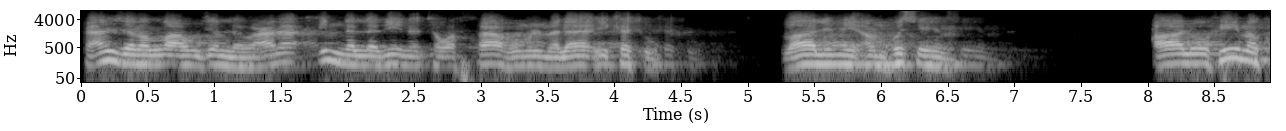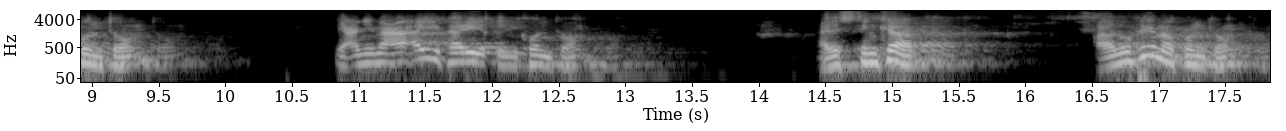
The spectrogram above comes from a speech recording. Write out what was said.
فأنزل الله جل وعلا إن الذين توفاهم الملائكة ظالمي أنفسهم. قالوا فيم كنتم؟ يعني مع أي فريق كنتم؟ الاستنكار. قالوا فيم كنتم؟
